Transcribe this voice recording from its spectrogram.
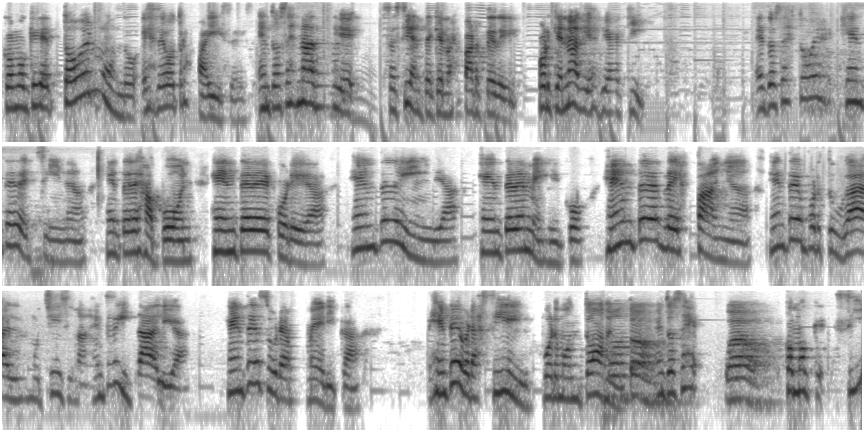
como que todo el mundo es de otros países, entonces nadie se siente que no es parte de, porque nadie es de aquí. Entonces tuve gente de China, gente de Japón, gente de Corea, gente de India, gente de México, gente de España, gente de Portugal, muchísima, gente de Italia, gente de Sudamérica, gente de Brasil, por montón. montón. Entonces, wow. como que sí,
